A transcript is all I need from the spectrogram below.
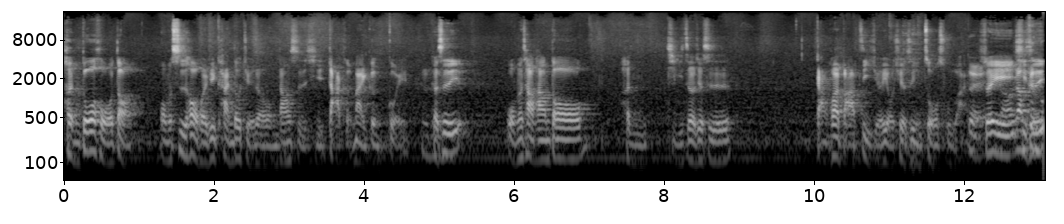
很多活动，我们事后回去看，都觉得我们当时其实大可卖更贵。可是我们常常都很急着，就是。赶快把自己觉得有趣的事情做出来。对，所以其实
